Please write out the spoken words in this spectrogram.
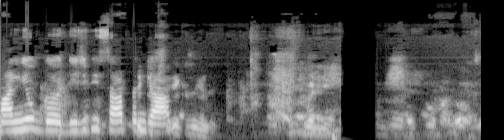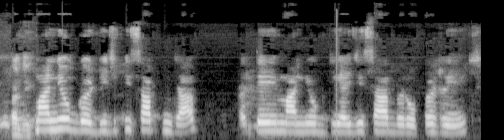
ਮਾਨਯੋਗ ਡੀਜੀਪੀ ਸਾਹਿਬ ਪੰਜਾਬ। ਹਾਂਜੀ। ਮਾਨਯੋਗ ਡੀਜੀਪੀ ਸਾਹਿਬ ਪੰਜਾਬ ਅਤੇ ਮਾਨਯੋਗ ਡੀਆਈਜੀ ਸਾਹਿਬ ਰੋਪੜ ਰੇਂਜ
